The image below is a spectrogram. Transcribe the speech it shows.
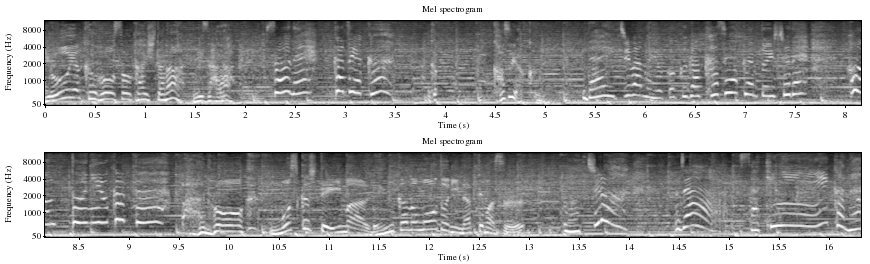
ようやく放送開始だな水原。そうね和也くん。か和也くん？第1話の予告が和也くんと一緒で本当によかった。あのもしかして今レン価のモードになってます？もちろん。じゃあ先にいいかな。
